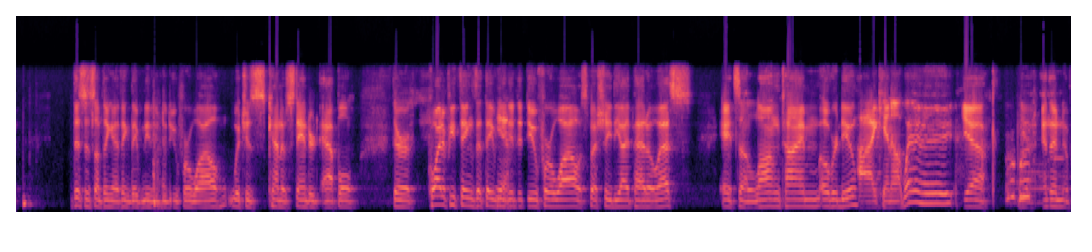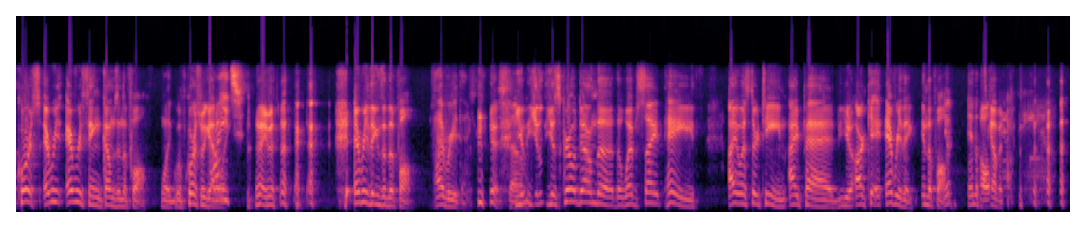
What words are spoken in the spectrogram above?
this is something I think they've needed to do for a while, which is kind of standard Apple. There are quite a few things that they've Yeah. needed to do for a while, especially the iPad OS. It's a long time overdue. I cannot wait. Yeah, yeah, and then of course every everything comes in the fall. Like of course we got to Right? Everything's in the fall. Everything. So- You, you you scroll down the the website. Hey, iOS 13, iPad, you know, arcade, everything in the fall. Yep. In the fall. It's coming.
